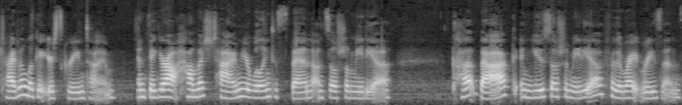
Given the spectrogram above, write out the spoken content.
try to look at your screen time and figure out how much time you're willing to spend on social media. Cut back and use social media for the right reasons.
